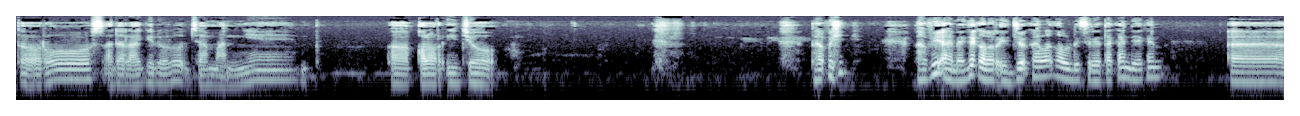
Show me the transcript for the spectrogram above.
Terus ada lagi dulu zamannya uh, kolor hijau. Tapi tapi anehnya kolor hijau kalau kalau diceritakan dia kan uh,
